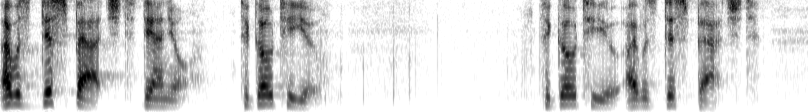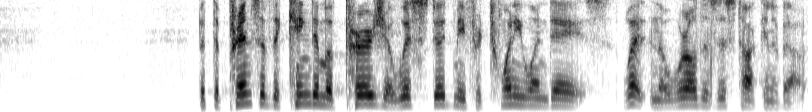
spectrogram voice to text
I was dispatched, Daniel, to go to you. To go to you. I was dispatched. But the prince of the kingdom of Persia withstood me for 21 days. What in the world is this talking about?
